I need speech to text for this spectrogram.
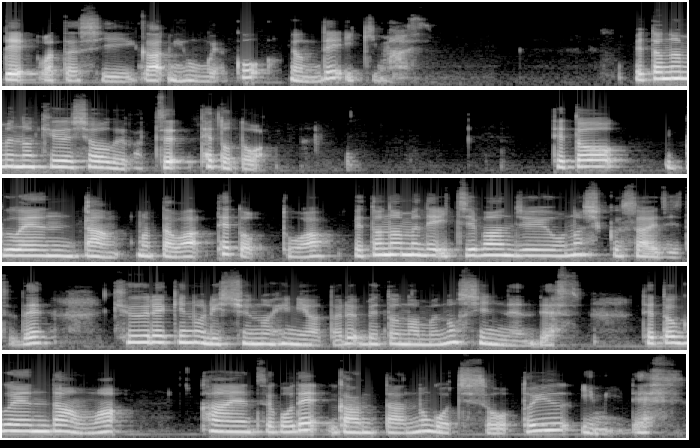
で私が日本語訳を読んでいきます。ベトナムの旧正月テトとは？テトグエンダンまたはテトとは？ベトナムで一番重要な祝祭日で旧暦の立春の日にあたるベトナムの新年です。テトグエンダンは関越語で元旦のごちそうという意味です。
